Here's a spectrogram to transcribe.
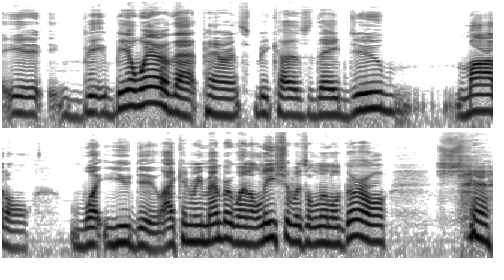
be, be aware of that, parents, because they do model what you do. I can remember when Alicia was a little girl, she,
